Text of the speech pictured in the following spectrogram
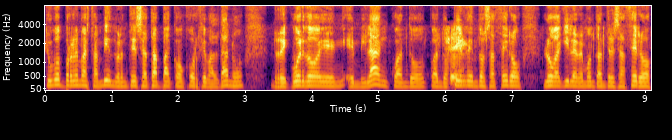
tuvo problemas también durante esa etapa con Jorge Valdano. Recuerdo en, en Milán cuando, cuando pierden 2 a 0, luego aquí le remontan 3 a 0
